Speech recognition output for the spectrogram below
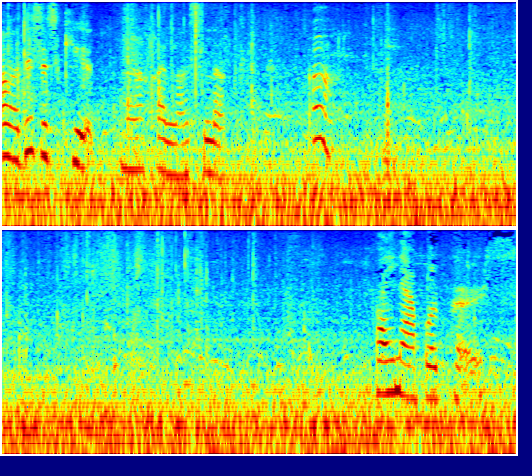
Oh this is cute. Mga kalas look oh pineapple purse.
